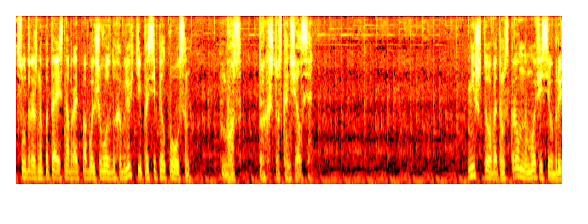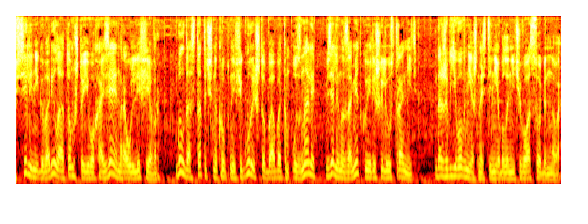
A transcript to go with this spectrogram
Судорожно пытаясь набрать побольше воздуха в легкие, просипел Поусон. «Босс только что скончался», Ничто в этом скромном офисе в Брюсселе не говорило о том, что его хозяин, Рауль Лефевр, был достаточно крупной фигурой, чтобы об этом узнали, взяли на заметку и решили устранить. Даже в его внешности не было ничего особенного.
